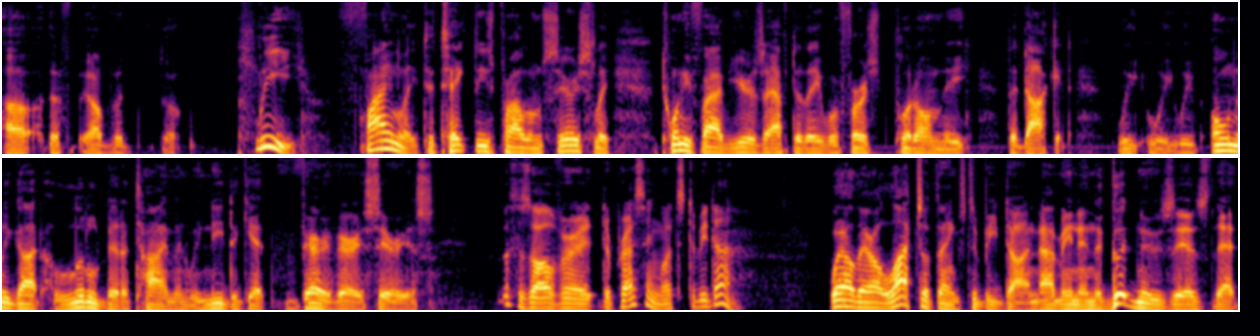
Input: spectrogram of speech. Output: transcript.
the, of a, a plea finally to take these problems seriously 25 years after they were first put on the, the docket. We, we, we've only got a little bit of time and we need to get very, very serious. This is all very depressing. What's to be done? Well, there are lots of things to be done. I mean, and the good news is that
